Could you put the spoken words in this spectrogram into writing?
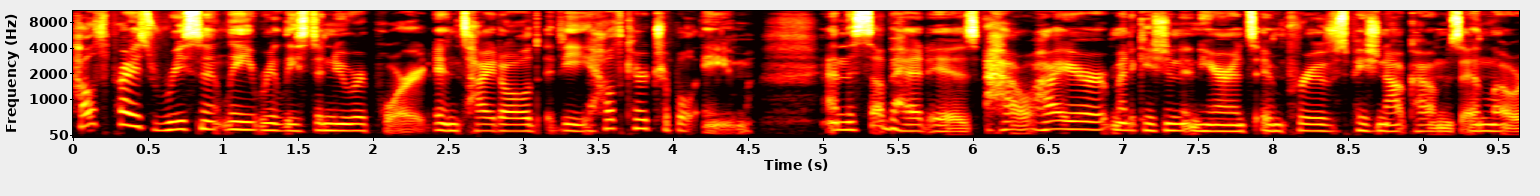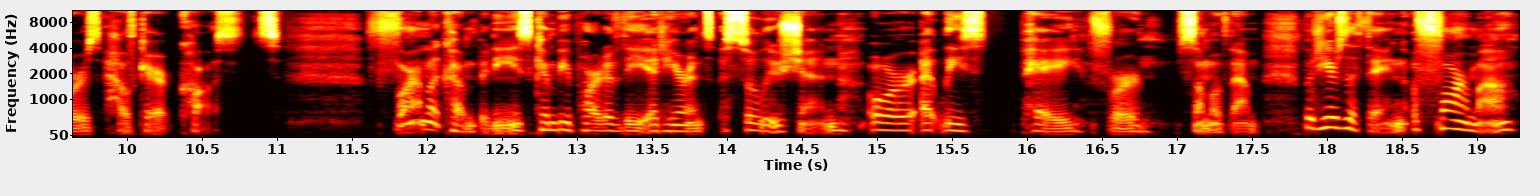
HealthPrize recently released a new report entitled The Healthcare Triple Aim. And the subhead is How Higher Medication Adherence Improves Patient Outcomes and Lowers Healthcare Costs. Pharma companies can be part of the adherence solution, or at least pay for some of them. But here's the thing pharma,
